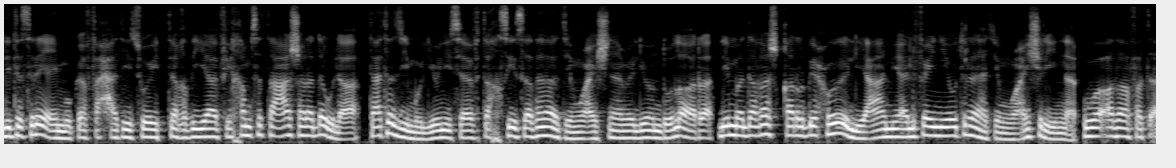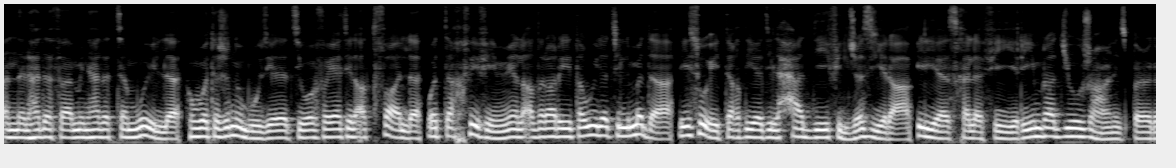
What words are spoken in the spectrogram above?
لتسريع مكافحة سوء التغذية في 15 دولة تعتزم اليونيسف تخصيص 23 مليون دولار لمدغشقر بحلول عام 2023 وأضافت أن الهدف من هذا التمويل هو تجنب زيادة وفيات الأطفال والتخفيف من الأضرار طويلة المدى لسوء التغذية الحاد في الجزيرة. إلياس خلفي ريم راديو جوهانسبرغ.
